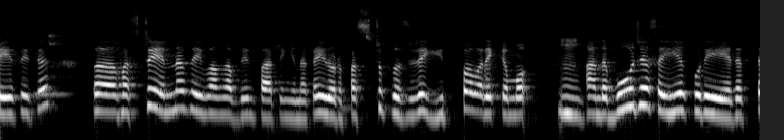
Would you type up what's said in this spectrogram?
பேசிட்டு ஃபர்ஸ்ட் என்ன செய்வாங்க அப்படின்னு பார்த்தீங்கன்னாக்கா இதோட ஃபர்ஸ்ட் ப்ரொசீஜர் இப்போ வரைக்குமோ. அந்த பூஜை செய்யக்கூடிய இடத்த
